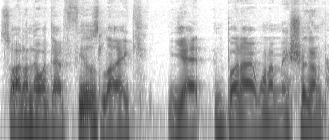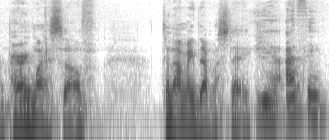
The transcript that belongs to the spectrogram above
so I don't know what that feels like yet, but I want to make sure that I'm preparing myself to not make that mistake. Yeah, I think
